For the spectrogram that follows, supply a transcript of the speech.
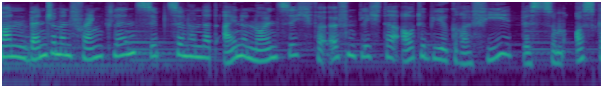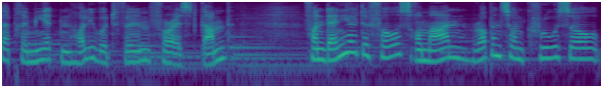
von Benjamin Franklins 1791 veröffentlichter Autobiografie bis zum Oscar-prämierten Hollywood-Film Forrest Gump, von Daniel Defoes Roman Robinson Crusoe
